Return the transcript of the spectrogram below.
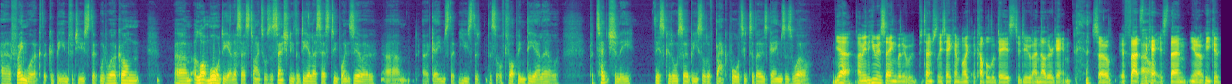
a framework that could be introduced that would work on um, a lot more DLSS titles. Essentially, the DLSS 2.0 um, uh, games that use the, the sort of drop in DLL. Potentially, this could also be sort of backported to those games as well. Yeah, I mean, he was saying that it would potentially take him like a couple of days to do another game. so if that's wow. the case, then you know he could,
